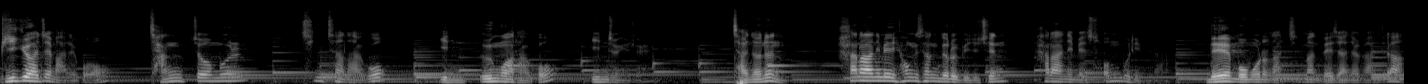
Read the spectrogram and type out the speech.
비교하지 말고 장점을 칭찬하고 인, 응원하고 인정해 줘야 돼요. 자녀는 하나님의 형상대로 빚으신 하나님의 선물입니다. 내 몸으로 낳지만 내 자녀가 아니라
